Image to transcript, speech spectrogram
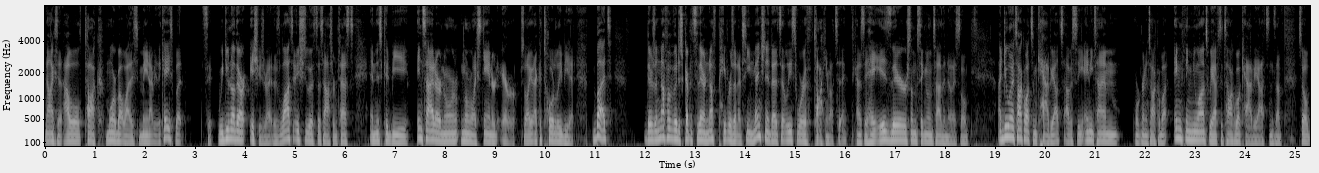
Now, like I said, I will talk more about why this may not be the case, but we do know there are issues, right? There's lots of issues with testosterone tests, and this could be inside our norm, normal, like standard error. So like that could totally be it. But there's enough of a discrepancy there, enough papers that I've seen mention it that it's at least worth talking about today to kind of say, hey, is there some signal inside the noise? So I do want to talk about some caveats. Obviously, anytime we're going to talk about anything nuanced, we have to talk about caveats and stuff. So,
